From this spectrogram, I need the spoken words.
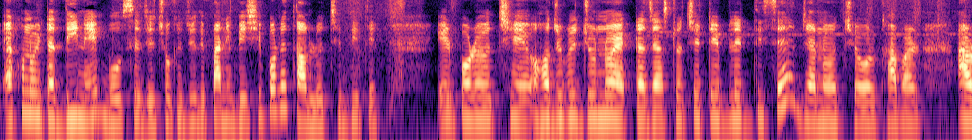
এখন ওইটা দিনে বলছে যে চোখে যদি পানি বেশি পড়ে তাহলে হচ্ছে দিতে। এরপরে হচ্ছে হজমের জন্য একটা জাস্ট হচ্ছে ট্যাবলেট দিছে, যেন হচ্ছে ওর খাবার আর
